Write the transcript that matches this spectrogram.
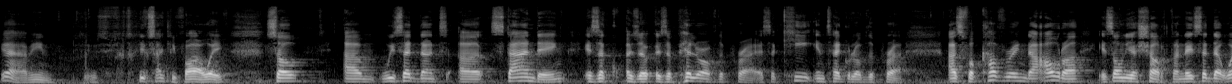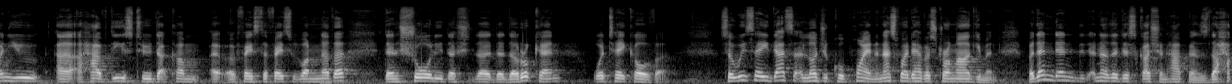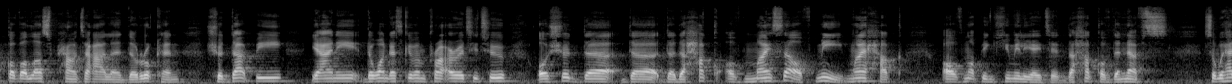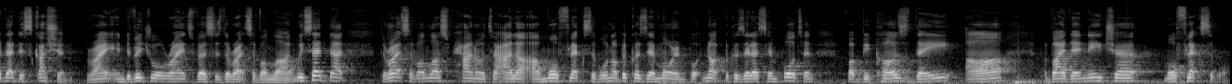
Yeah, I mean, it's exactly far away. So um, we said that uh, standing is a, is, a, is a pillar of the prayer. It's a key integral of the prayer. As for covering the awrah, it's only a shart. And they said that when you uh, have these two that come uh, face to face with one another, then surely the, the, the, the rukn would take over. So we say that's a logical point, and that's why they have a strong argument. But then, then another discussion happens. The haqq of Allah subhanahu wa ta'ala, the rukn, should that be yani, the one that's given priority to, or should the, the, the, the haqq of myself, me, my haqq, of not being humiliated, the haqq of the nafs, so we had that discussion, right? Individual rights versus the rights of Allah. We said that the rights of Allah subhanahu wa ta'ala are more flexible, not because they're more important, not because they're less important, but because they are by their nature more flexible.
